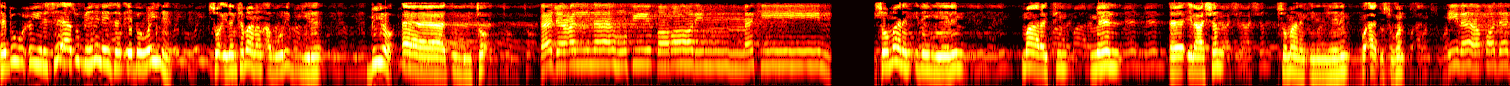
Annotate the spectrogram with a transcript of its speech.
Eebbe wuxuu yidhi si aad u beeninaysaan eebba weyne soo idinkamaanan abuuray buu yidhi biyo aad u liito فجعلناه في قرار مكين soo maanan idin yeelin maaragtay meel ee, ilaa shan soo maanan idin yeelin oo aad u sugan إلى قدر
